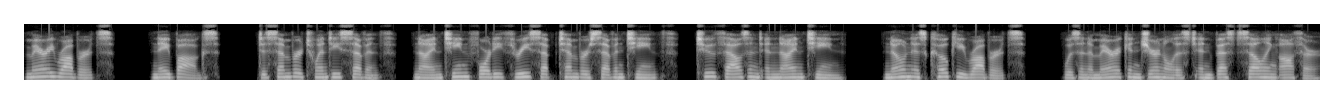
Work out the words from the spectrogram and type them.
Mary Roberts, née Boggs, December 27, 1943 September 17, 2019, known as Cokie Roberts, was an American journalist and best-selling author.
